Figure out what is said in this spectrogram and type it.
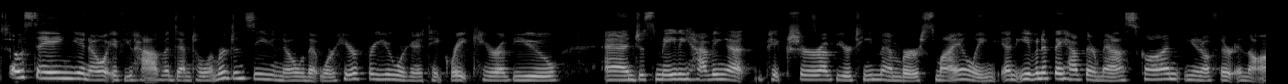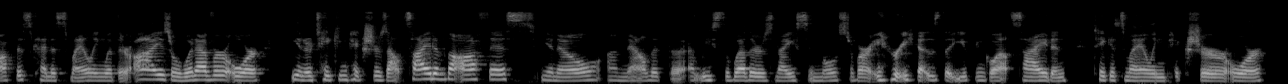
so saying you know if you have a dental emergency you know that we're here for you we're going to take great care of you and just maybe having a picture of your team member smiling and even if they have their mask on you know if they're in the office kind of smiling with their eyes or whatever or you know, taking pictures outside of the office, you know, um, now that the, at least the weather is nice in most of our areas that you can go outside and take a smiling picture or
